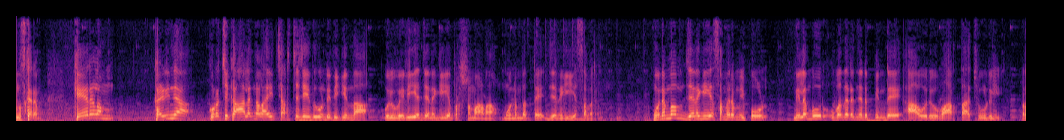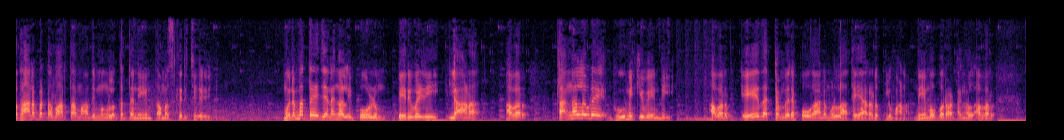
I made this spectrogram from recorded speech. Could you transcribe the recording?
നമസ്കാരം. കേരളം കഴിഞ്ഞ കുറച്ച് കാലങ്ങളായി ചർച്ച ചെയ്തുകൊണ്ടിരിക്കുന്ന ഒരു വലിയ ജനകീയ പ്രശ്നമാണ് മുനമ്പത്തെ ജനകീയ സമരം. മുനമ്പം ജനകീയ സമരം ഇപ്പോൾ നിലമ്പൂർ ഉപതെരഞ്ഞെടുപ്പിന്റെ ആ ഒരു വാർത്താ ചൂടിൽ പ്രധാനപ്പെട്ട വാർത്താ മാധ്യമങ്ങളൊക്കെ തന്നെയും തമസ്കരിച്ചു കഴിഞ്ഞു. മുനമ്പത്തെ ജനങ്ങൾ ഇപ്പോഴും പെരുവഴിയിലാണ്. അവർ തങ്ങളുടെ ഭൂമിക്ക് വേണ്ടി അവർ ഏതറ്റം വരെ പോകാനുമുള്ള തയ്യാറെടുപ്പിലുമാണ്. നിയമ പോരാട്ടങ്ങൾ അവർ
